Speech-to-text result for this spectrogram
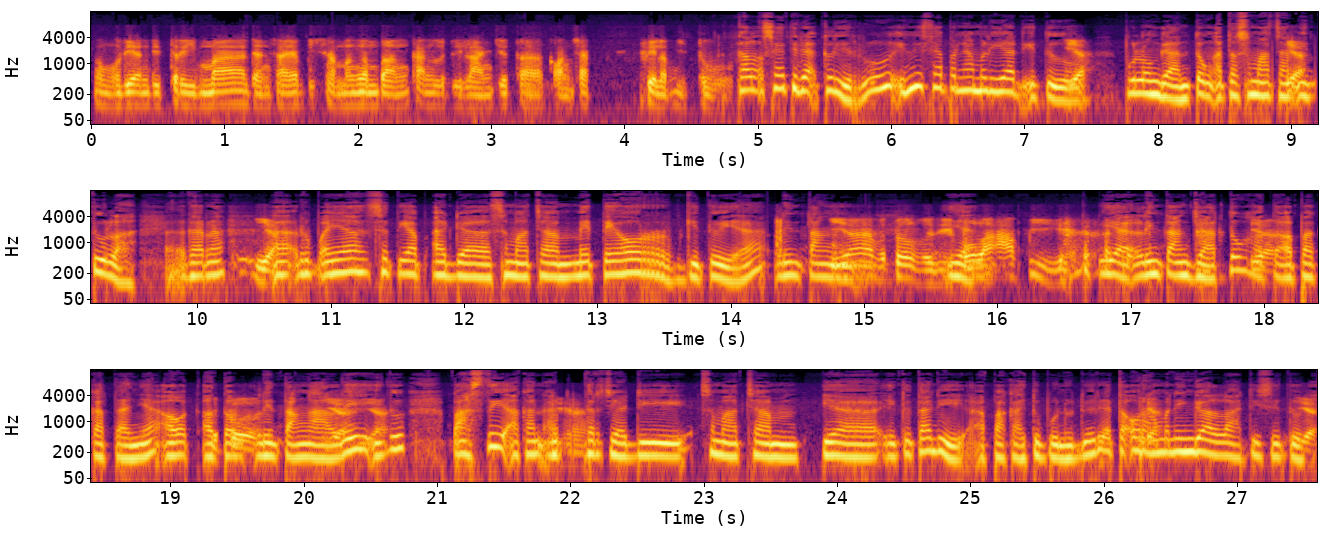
kemudian diterima dan saya bisa mengembangkan lebih lanjut uh, konsep film itu. Kalau saya tidak keliru, ini saya pernah melihat itu. Yeah. Pulau Gantung atau semacam ya. itulah karena ya. uh, rupanya setiap ada semacam meteor gitu ya lintang Iya betul ya. bola api Iya lintang jatuh ya. atau apa katanya out atau betul. lintang ngalih ya, ya. itu pasti akan ya. terjadi semacam ya itu tadi apakah itu bunuh diri atau orang ya. meninggal lah di situ Iya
